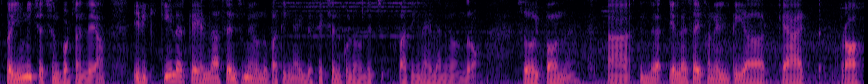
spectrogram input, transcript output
இப்போ யூனிக் செக்ஷன் போட்டோம் இல்லையா? இதுக்கு கீழே இருக்க எல்லா செல்ஸுமே வந்து பார்த்திங்கன்னா இந்த செக்ஷனுக்குள்ளே வந்துச்சு பார்த்திங்கன்னா எல்லாமே வந்துடும் ஸோ இப்போ வந்து இந்த LS hyphen LTR cat proc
